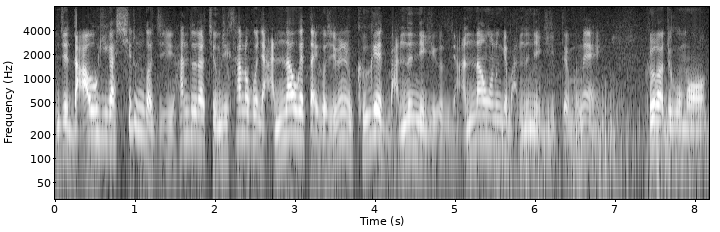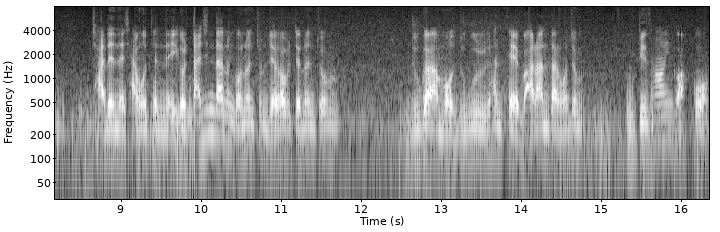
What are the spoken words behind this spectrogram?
이제 나오기가 싫은 거지. 한두 달치 음식 사놓고 이제 안 나오겠다 이거지. 왜냐면 그게 맞는 얘기거든요. 안 나오는 게 맞는 얘기이기 때문에. 그래가지고 뭐 잘했네, 잘못했네. 이걸 따진다는 거는 좀 내가 볼 때는 좀 누가 뭐 누구한테 말한다는 건 좀 웃긴 상황인 것 같고.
